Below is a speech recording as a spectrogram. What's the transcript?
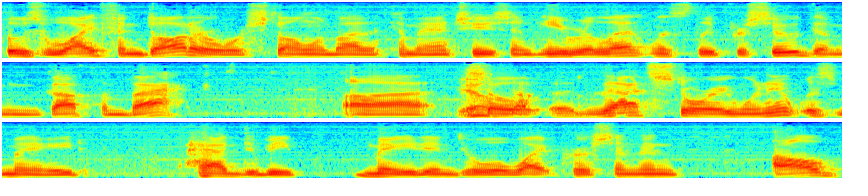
whose wife and daughter were stolen by the Comanches, and he relentlessly pursued them and got them back. Uh, Yeah. So uh, that story, when it was made, had to be made into a white person, and I'll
